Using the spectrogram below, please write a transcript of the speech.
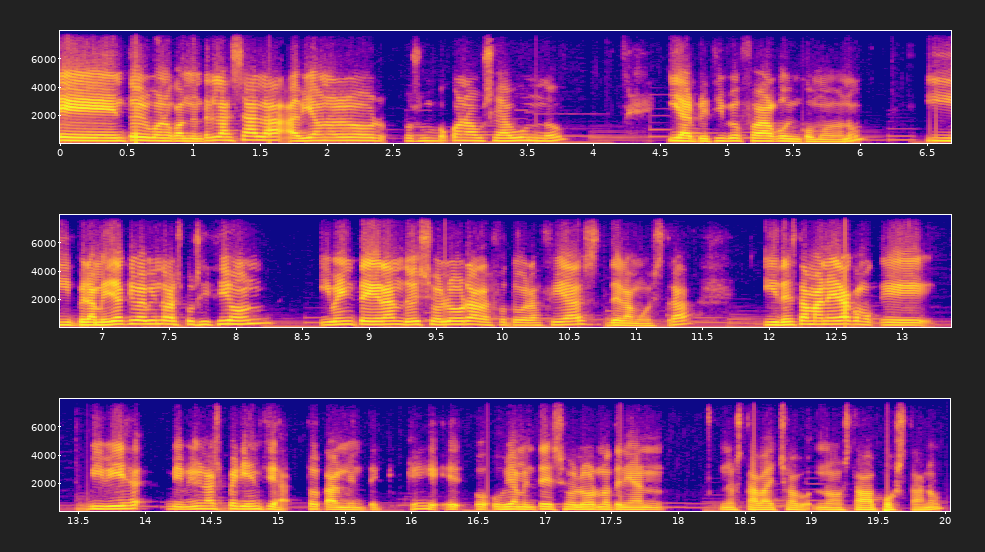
Eh, entonces, bueno, cuando entré en la sala había un olor pues un poco nauseabundo y al principio fue algo incómodo, ¿no? Pero a medida que iba viendo la exposición, iba integrando ese olor a las fotografías de la muestra y de esta manera como que viví, viví una experiencia totalmente, que eh, obviamente ese olor no tenían no estaba hecho, no estaba posta, ¿no?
